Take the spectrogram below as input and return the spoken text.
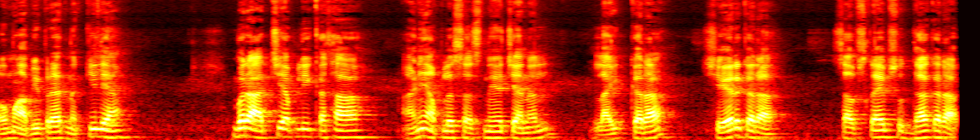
हो मग अभिप्रायात नक्की लिहा. बरं आजची आपली कथा आणि आपलं सस्नेह चॅनल लाईक करा शेअर करा सबस्क्राईबसुद्धा करा.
